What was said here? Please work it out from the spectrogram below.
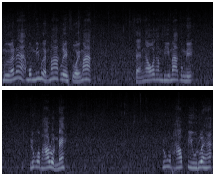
เหมือนอะมุมนี้เหมือนมากเลยสวยมาก แสงเงาก็ทำดีมากตรงนี้ ลูกมะพร้าวหล่นไหมลูกมะพร้าวปิวด้วยฮะ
